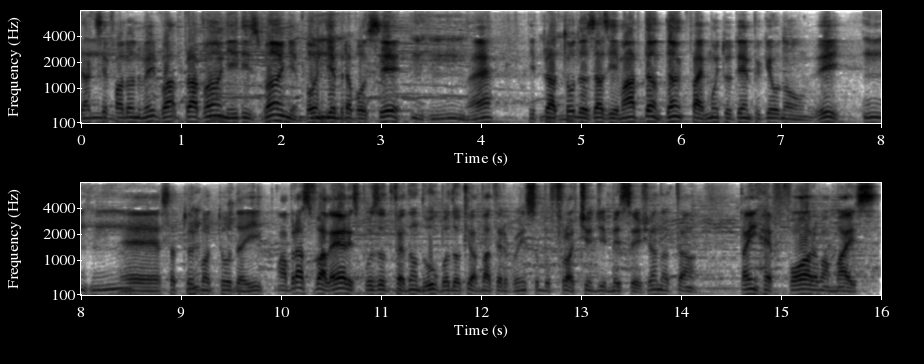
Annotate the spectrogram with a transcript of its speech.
já Hum. que você falou no meio, para Vânia, Irisvânia, bom dia para você, Uhum. né? E para todas as irmãs, Dandan, que faz muito tempo que eu não vi, Uhum. é, essa turma toda aí. Um abraço, Valéria, esposa do Fernando Hugo, mandou aqui uma matéria para mim sobre o Frotinho de Messejana. Tá, tá em reforma, mas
